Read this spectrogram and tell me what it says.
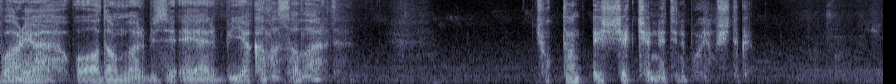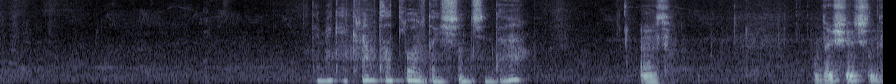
Var ya o adamlar bizi eğer bir yakalasalardı. Çoktan eşek cennetini boylamıştık. Demek Ekrem tatlı oldu işin içinde ha? Evet. O da işin içinde.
